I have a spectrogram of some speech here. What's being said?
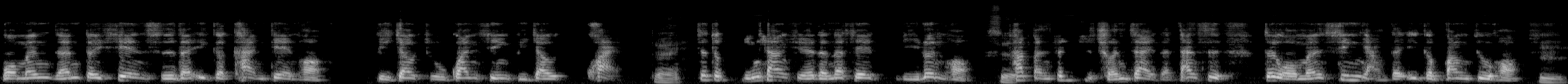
我们人对现实的一个看见哈、哦，比较主观性比较快。对。这种情商学的那些理论哈、哦，是。它本身是存在的，但是对我们信仰的一个帮助哈、哦，嗯。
